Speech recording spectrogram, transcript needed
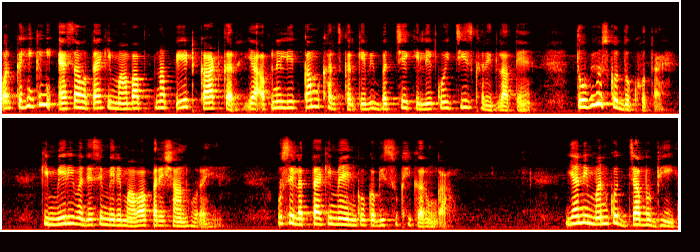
और कहीं कहीं ऐसा होता है कि माँ बाप अपना पेट काट कर या अपने लिए कम खर्च करके भी बच्चे के लिए कोई चीज़ खरीद लाते हैं तो भी उसको दुख होता है कि मेरी वजह से मेरे माँ बाप परेशान हो रहे हैं। उसे लगता है कि मैं इनको कभी सुखी करूँगा। यानी मन को जब भी,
